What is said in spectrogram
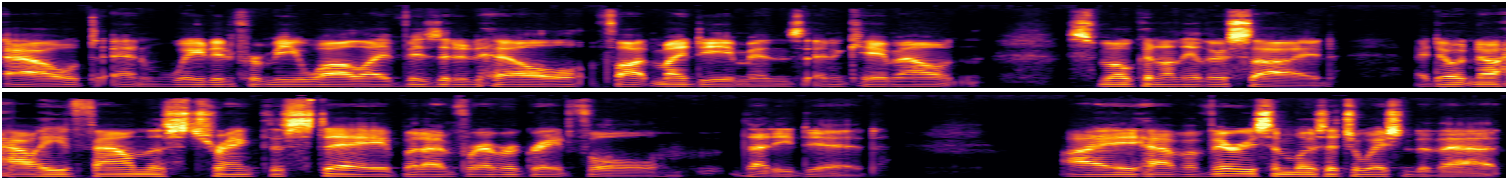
throughout and waited for me while I visited hell, fought my demons, and came out smoking on the other side. I don't know how he found the strength to stay, but I'm forever grateful that he did. I have a very similar situation to that.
